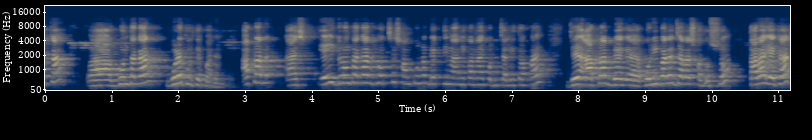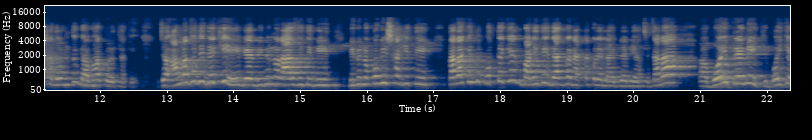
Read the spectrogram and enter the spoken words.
একটা গ্রন্থাগার গড়ে তুলতে পারেন। আপনার এই গ্রন্থাগার হচ্ছে সম্পূর্ণ ব্যক্তি মালিকানায় পরিচালিত হয়, যে আপনার পরিবারের যারা সদস্য তারা এটা সাধারণত ব্যবহার করে থাকে। যে আমরা যদি দেখি বিভিন্ন রাজনীতিবিদ, বিভিন্ন কবি সাহিত্যিক, তারা কিন্তু প্রত্যেকের বাড়িতেই দেখবেন একটা করে লাইব্রেরি আছে। যারা বই প্রেমিক, বইকে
